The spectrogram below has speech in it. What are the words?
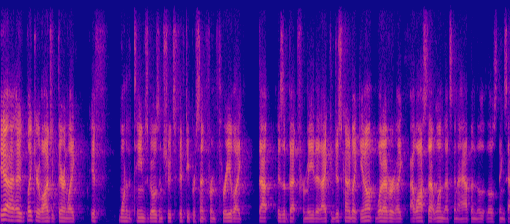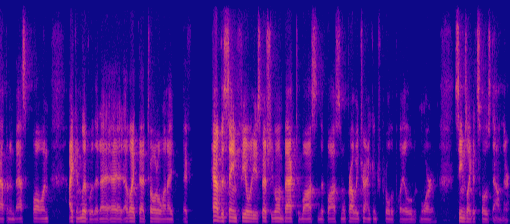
Yeah, I like your logic there. And like if one of the teams goes and shoots 50% from three, like that is a bet for me that I can just kind of like, you know, whatever. Like I lost that one. That's going to happen. Those, those, things happen in basketball and I can live with it. I, I, I like that total. And I, I have the same feel with you, especially going back to Boston, that Boston will probably try and control the play a little bit more. And seems like it slows down there.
